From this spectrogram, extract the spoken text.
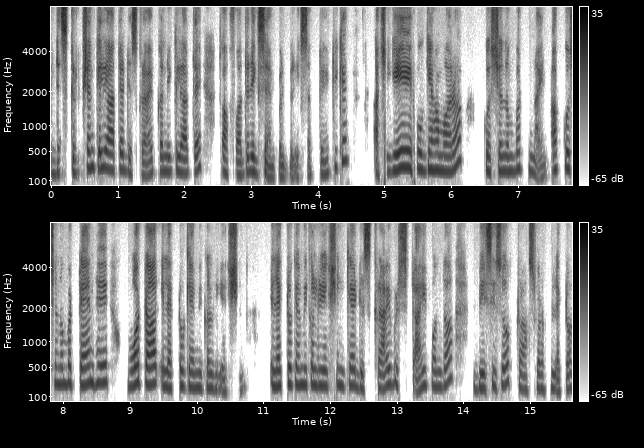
ڈسکرپشن کے لیے آتا ہے ڈسکرائب کرنے کے لیے آتا ہے، تو آپ فردر ایگزامپل بھی لکھ سکتے ہیں، ٹھیک ہے؟ اچھا یہ ہو گیا ہمارا کوشچن نمبر نائن اب کوشچن نمبر ٹین ہے what are electrochemical reaction electrochemical reaction کیا describe its type on the basis of transfer of electron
